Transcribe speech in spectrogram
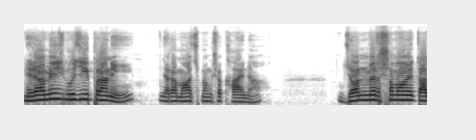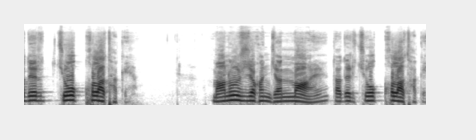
নিরামিষভোজী প্রাণী যারা মাছ, মাংস খায় না জন্মের সময় তাদের চোখ খোলা থাকে। মানুষ যখন জন্মায়, তাদের চোখ খোলা থাকে।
